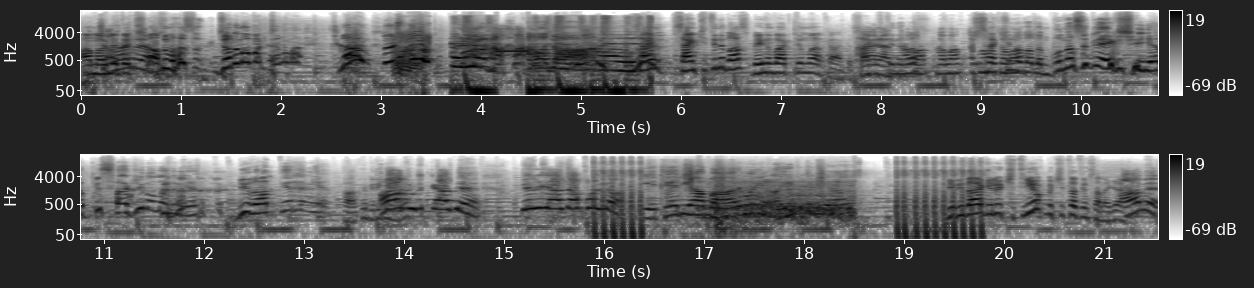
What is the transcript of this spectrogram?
Ama öyle de Çalar ya. çalmasın. Canıma bak canıma. Lan düştüm. sen sen kitini bas. Benim vaktim var kanka. Sen Aynen kitini tamam bas. tamam Bir tamam. sakin tamam. olalım. Bu nasıl bir action ya? Bir sakin olalım ya. Bir rahatlayalım ya. Kanka biri geliyor. Aa biri geldi. Biri geldi Apollo. Yeter ya bağırmayın ayıptır ya. Biri daha geliyor. Kitin yok mu? Kit atayım sana gel. Abi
